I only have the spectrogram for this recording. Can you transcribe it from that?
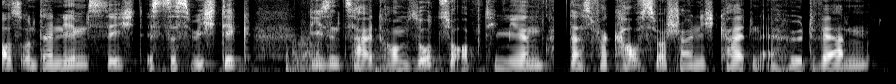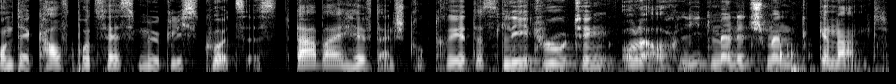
Aus Unternehmenssicht ist es wichtig, diesen Zeitraum so zu optimieren, dass Verkaufswahrscheinlichkeiten erhöht werden und der Kaufprozess möglichst kurz ist. Dabei hilft ein strukturiertes Lead-Routing oder auch Lead-Management genannt.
